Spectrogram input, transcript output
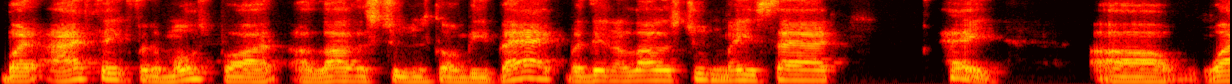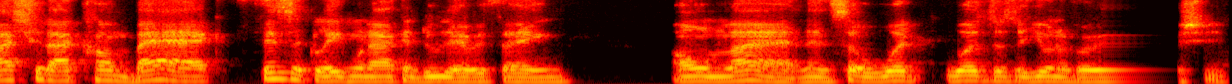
But I think for the most part, a lot of the students going to be back, but then a lot of students may decide, hey, uh, why should I come back physically when I can do everything online? And so what, what does the university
